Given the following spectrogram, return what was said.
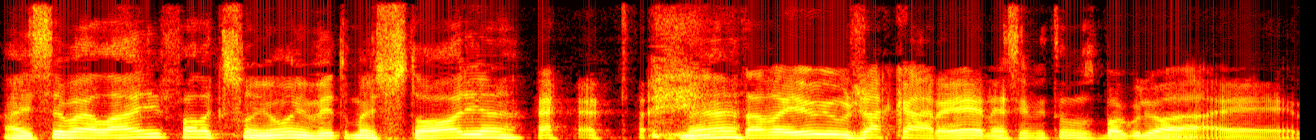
Aí você vai lá e fala que sonhou, inventa uma história, né? Tava eu e um jacaré, né? Você inventou uns bagulho é,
